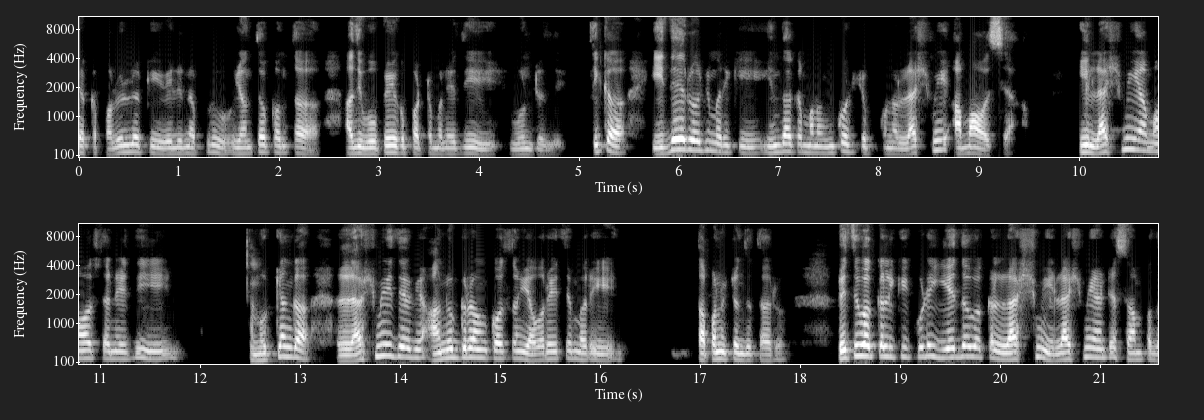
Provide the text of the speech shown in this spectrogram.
యొక్క పనుల్లోకి వెళ్ళినప్పుడు ఎంతో కొంత అది ఉపయోగపడటం అనేది ఉంటుంది. ఇక ఇదే రోజు మనకి ఇందాక మనం ఇంకోటి చెప్పుకున్నాం లక్ష్మీ అమావాస్య. ఈ లక్ష్మీ అమావాస్య అనేది ముఖ్యంగా లక్ష్మీదేవి అనుగ్రహం కోసం ఎవరైతే మరి తపన చెందుతారో ప్రతి ఒక్కరికి కూడా ఏదో ఒక లక్ష్మి లక్ష్మి అంటే సంపద.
